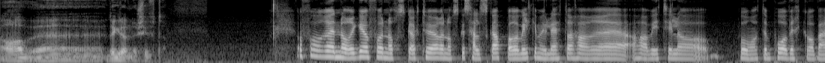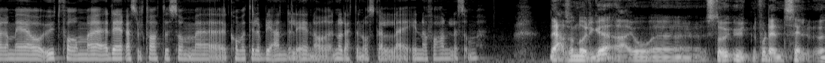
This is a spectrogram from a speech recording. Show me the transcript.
av eh, det grønne skiftet. Og For eh, Norge og for norske aktører, og norske selskaper, hvilke muligheter har, har vi til å på en måte påvirke og være med og utforme det resultatet som kommer til å bli endelig når, når dette nå skal inn og forhandles om? Det er, altså, Norge er jo, står jo utenfor den selve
